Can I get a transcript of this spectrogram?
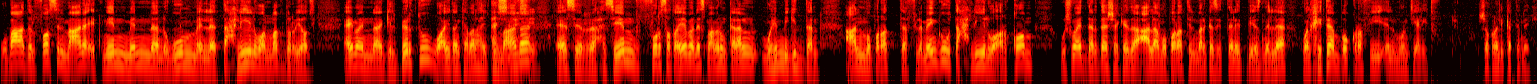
وبعد الفاصل معانا اثنين من نجوم التحليل والنقد الرياضي أيمن جيلبرتو وأيضا كمان هيكون معانا حسين. آسر حسين. فرصة طيبة نسمع منهم كلام مهم جدا عن مباراة فلامينجو تحليل وأرقام وشوية دردشة كده على مباراة المركز الثالث بإذن الله والختام بكرة في الموندياليتو. شكرا لك كابتن ناجي.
